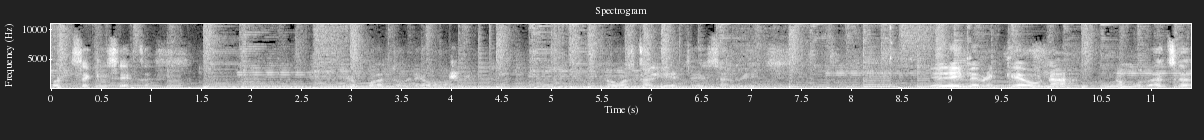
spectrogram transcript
partes aquí cercas. Irapuato, León, Aguascalientes, San Luis. Y de ahí me brinqué a una, una mudanza.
